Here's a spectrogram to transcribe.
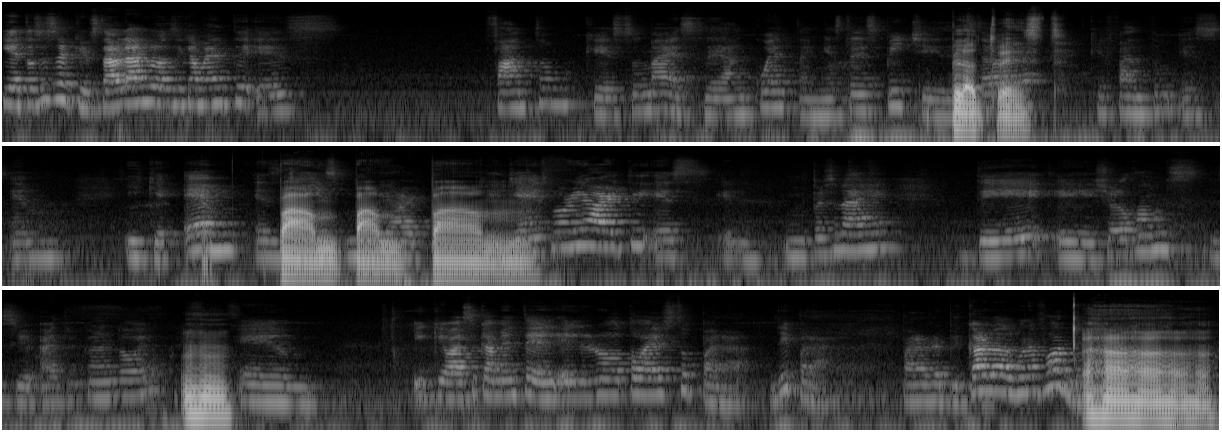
y entonces el que está hablando básicamente es Phantom, que estos maes se dan cuenta en este speech Plot twist. que Phantom es M y que M es Pam, James pam, Moriarty. pam. Y James Moriarty es el- un personaje de eh, Sherlock Holmes, de Sir Arthur Conan Doyle. Ujú. Eh, y que básicamente él, él robó todo esto para, di, para, para replicarlo de alguna forma. Ajá, ajá.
